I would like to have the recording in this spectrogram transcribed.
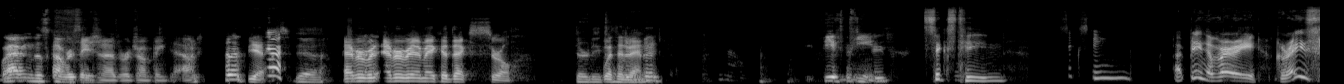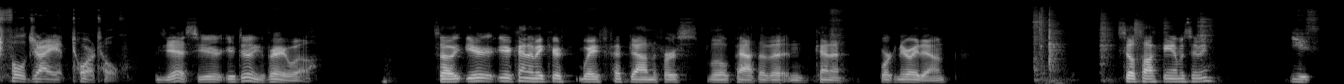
We're having this conversation as we're jumping down. Yes. Yeah. Everybody, everybody make a dex roll. Dirty With 20. advantage. 15. 16. 16. I'm being a very graceful giant turtle. Yes, you're you're doing very well. So you're you're kind of make your way down the first little path of it and kind of working your way down. Still talking, I'm assuming. Yes.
